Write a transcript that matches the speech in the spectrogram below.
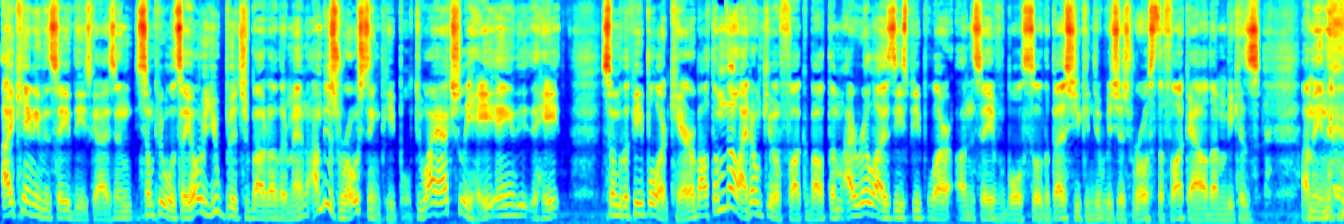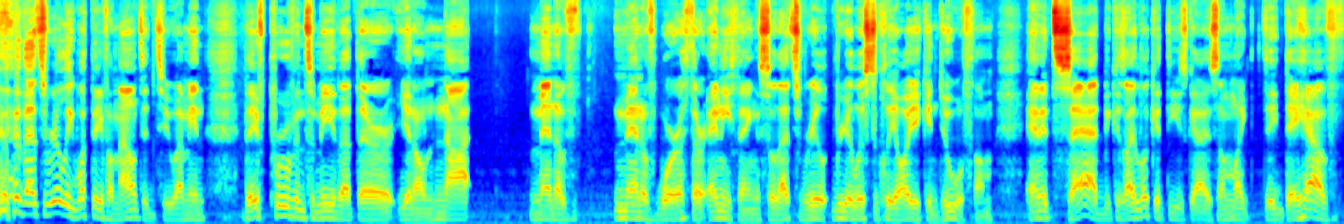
I can't even save these guys. And some people would say, oh, you bitch about other men. I'm just roasting people. Do I actually hate any hate some of the people or care about them? No, I don't give a fuck about them. I realize these people are unsavable, so the best you can do is just roast the fuck out of them because, I mean, that's really what they've amounted to. I mean, they've proven to me that they're, you know, not men of men of worth or anything so that's real realistically all you can do with them and it's sad because i look at these guys i'm like they, they have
